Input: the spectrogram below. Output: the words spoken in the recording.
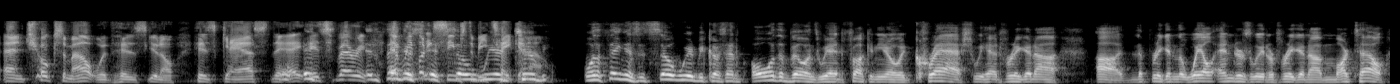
and chokes him out with his you know his gas Well, it's, very is, everybody it's seems so to be taken too, out Well, the thing is, it's so weird because out of all the villains, we had fucking, you know, it Crash, we had friggin', uh, uh, the friggin' the Whale Enders leader, friggin', uh, Martel,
